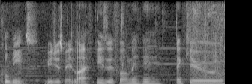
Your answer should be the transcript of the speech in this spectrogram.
Cool beans. You just made life easy for me. Thank you.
